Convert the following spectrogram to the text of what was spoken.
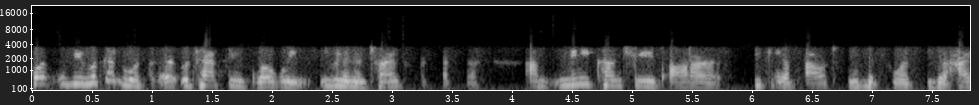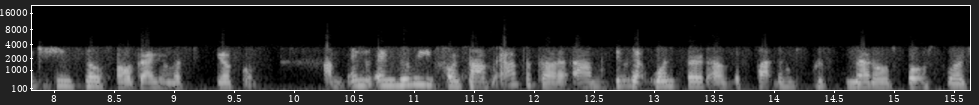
Well, if you look at what, uh, what's happening globally, even in the transport sector, um, many countries are speaking about movement towards either hydrogen fuel or battery electric vehicles. Um, and, and really for South Africa, um, given that one third of the platinum group metals goes towards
